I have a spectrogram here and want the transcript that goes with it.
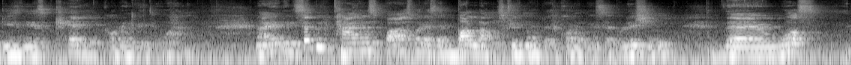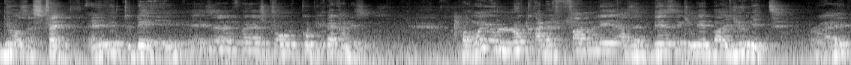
these days, care economy one. Now, in certain times past, where there's a balanced treatment of the economy and circulation, there was there was a strength, and even today, it's a very strong coping mechanism. But when you look at the family as a basic labor unit, right,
